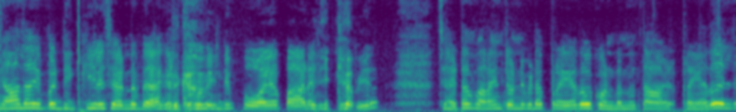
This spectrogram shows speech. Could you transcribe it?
ഞാൻ ഇപ്പം ഡിക്കിയിൽ ചേട്ടന്റെ ബാഗ് എടുക്കാൻ വേണ്ടി പോയ പാടെ എനിക്കറിയാം ചേട്ടൻ പറഞ്ഞിട്ടുണ്ട് ഇവിടെ പ്രേതമൊക്കെ ഉണ്ടെന്ന്. താഴെ പ്രേതമല്ല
